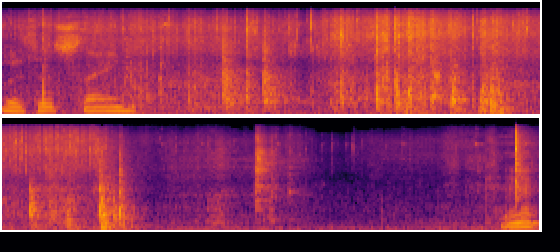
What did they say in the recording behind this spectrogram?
with this thing. Okay.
